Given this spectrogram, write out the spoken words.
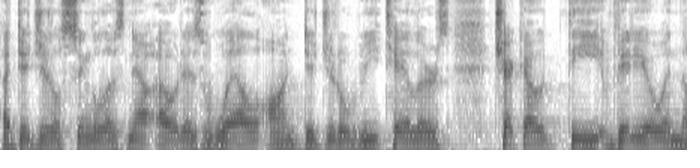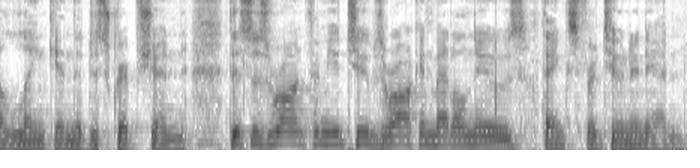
A digital single is now out as well on digital retailers. Check out the video and the link in the description. This is Ron from YouTube's Rock and Metal News. Thanks for tuning in.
